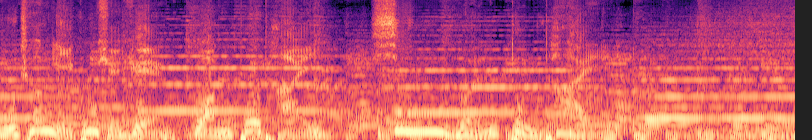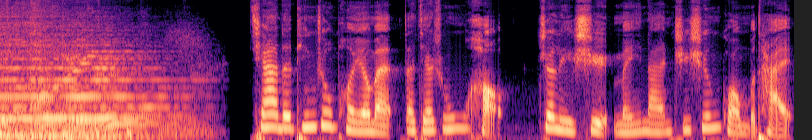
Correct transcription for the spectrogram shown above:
武昌理工学院广播台新闻动态。亲爱的听众朋友们，大家中午好，这里是梅南之声广播台，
